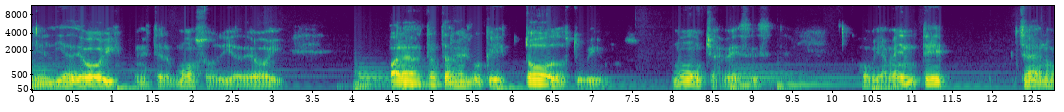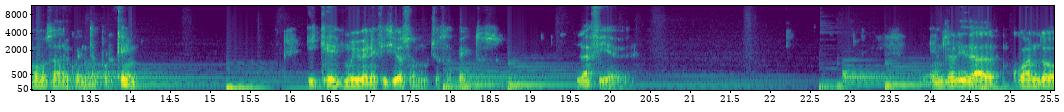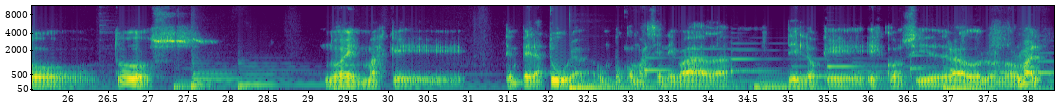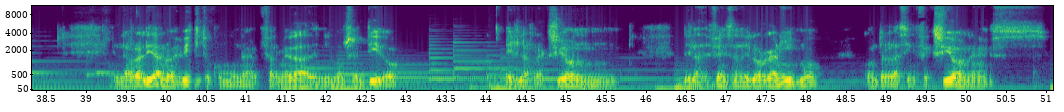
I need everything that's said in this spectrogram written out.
En el día de hoy, en este hermoso día de hoy, para tratar algo que todos tuvimos muchas veces, obviamente ya nos vamos a dar cuenta por qué y que es muy beneficioso en muchos aspectos, la fiebre. En realidad, cuando todos no es más que temperatura un poco más elevada de lo que es considerado lo normal. En la realidad no es visto como una enfermedad en ningún sentido. Es la reacción de las defensas del organismo contra las infecciones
